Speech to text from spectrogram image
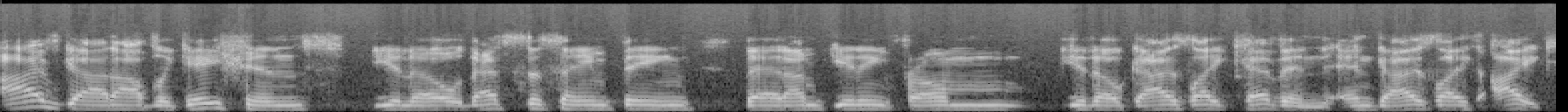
i've got obligations you know that's the same thing that i'm getting from you know guys like kevin and guys like ike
